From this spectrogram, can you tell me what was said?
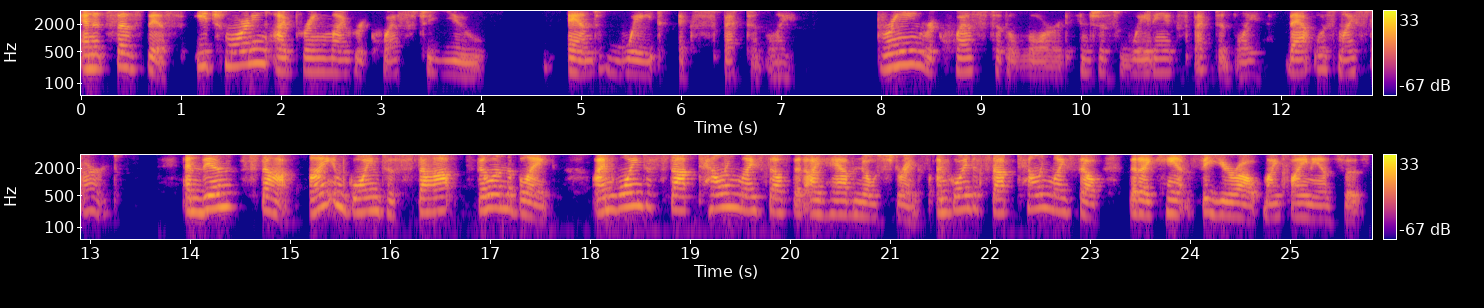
And it says this Each morning I bring my request to you and wait expectantly. Bringing requests to the Lord and just waiting expectantly, that was my start. And then stop. I am going to stop, fill in the blank. I'm going to stop telling myself that I have no strengths. I'm going to stop telling myself that I can't figure out my finances.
